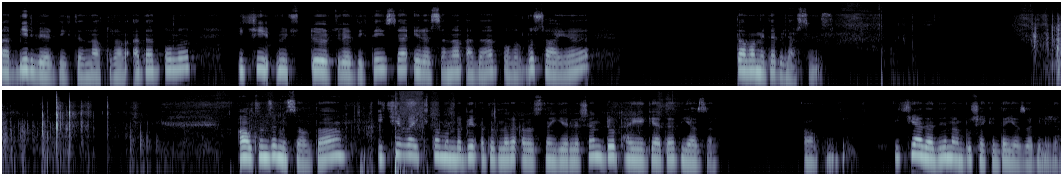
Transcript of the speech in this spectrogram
və 1 verdikdə natural ədəd olur. 2, 3, 4 verdikdə isə irrasional ədəd olur. Bu sayı davam edə bilərsiniz. Altıncı misalda 2 və 2,1 ədədləri arasında yerləşən 4 həqiqi ədəd yazın. Altıncı. 2 ədədini mən bu şəkildə yaza bilirəm.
